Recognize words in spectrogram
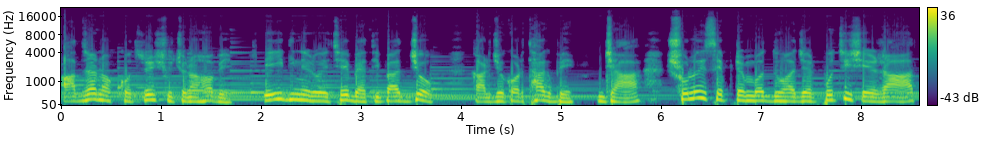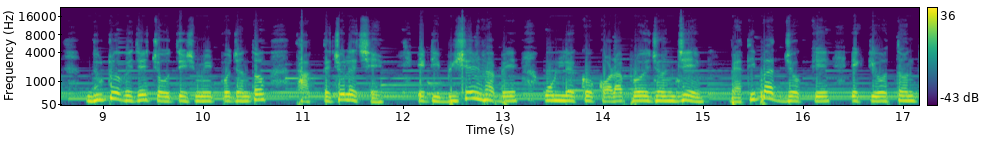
আদ্রা নক্ষত্রের সূচনা হবে। এই দিনে রয়েছে ব্যতিপাত যোগ। কার্যকর থাকবে যা ষোলোই সেপ্টেম্বর দু হাজার পঁচিশে রাত দুটো বেজে চৌত্রিশ মিনিট পর্যন্ত থাকতে চলেছে। এটি বিশেষভাবে উল্লেখ করা প্রয়োজন যে ব্যতিপাত যোগকে একটি অত্যন্ত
